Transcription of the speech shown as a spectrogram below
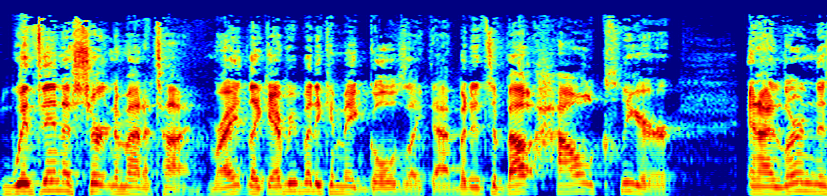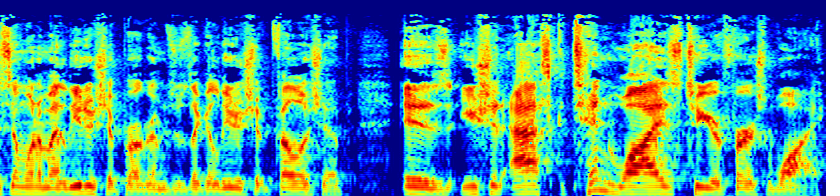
within a certain amount of time, right? Like, everybody can make goals like that, but it's about how clear. And I learned this in one of my leadership programs. It was like a leadership fellowship. Is you should ask ten whys to your first why,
